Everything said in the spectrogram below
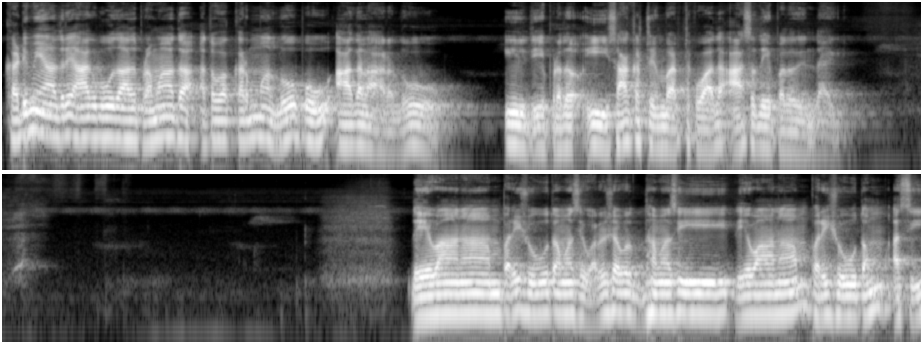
ಕಡಿಮೆ ಆದರೆ ಆಗಬಹುದಾದ ಪ್ರಮಾದ ಅಥವಾ ಕರ್ಮ ಲೋಪವು ಆಗಲಾರದು. ಈ ರೀತಿ ಪ್ರದ, ಈ ಸಾಕಷ್ಟು ಎಂಬ ಅರ್ಥಕವಾದ ಆಸದೆ ಪದದಿಂದಾಗಿ. ದೇವಾನಾಂ ಪರಿಶೂತಮಸಿ ವರ್ಷವೃದ್ಧಮಸಿ, ದೇವಾನಾಂ ಪರಿಶೂತಂ ಅಸಿ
